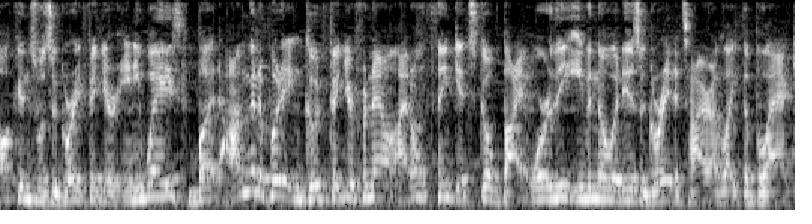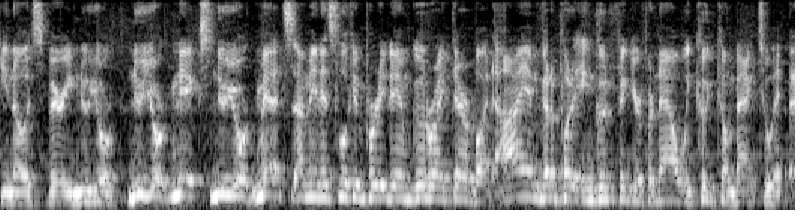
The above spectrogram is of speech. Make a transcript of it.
Hawkins was a great figure anyways, but I'm going to put it in good figure for now. I don't think it's go buy it worthy, even though it is a great attire. I like the black, you know, it's very New York, New York Knicks, New York Mets. I mean, it's looking pretty damn good right there, but I am going to put it in good figure for now. We could come back to it.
